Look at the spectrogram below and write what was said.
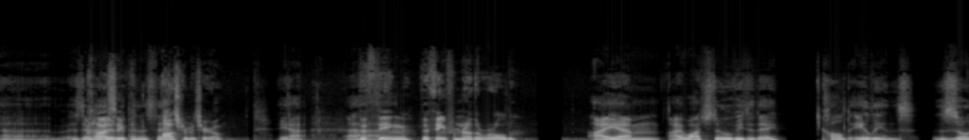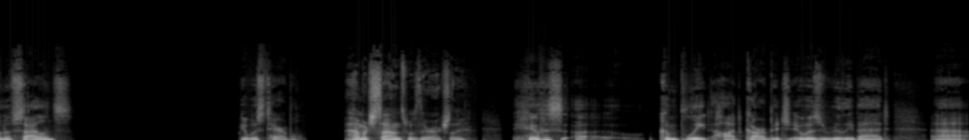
Uh, is there another Classic Independence Day? Oscar material. Yeah. The Uh, thing, the thing from another world. I um I watched a movie today called Aliens: Zone of Silence. It was terrible. How much silence was there actually? It was uh, complete hot garbage. It was really bad. Uh,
